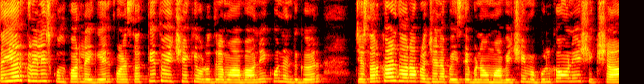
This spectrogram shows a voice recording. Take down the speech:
તૈયાર કરેલી સ્કૂલ પર લઈ ગયેલ, પણ સત્ય તો એ છે કે વડોદરામાં આવા અનેકો નંદઘર જે સરકાર દ્વારા પ્રજાના પૈસે બનાવવામાં આવે છે, એમાં ભૂલકાઓને શિક્ષા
